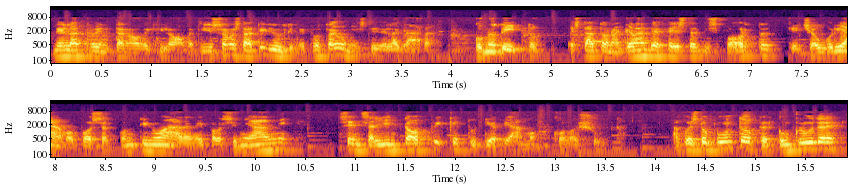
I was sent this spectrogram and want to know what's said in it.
nella 39 km. Sono stati gli ultimi protagonisti della gara. Come ho detto, è stata una grande festa di sport che ci auguriamo possa continuare nei prossimi anni senza gli intoppi che tutti abbiamo conosciuto. A questo punto, per concludere,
